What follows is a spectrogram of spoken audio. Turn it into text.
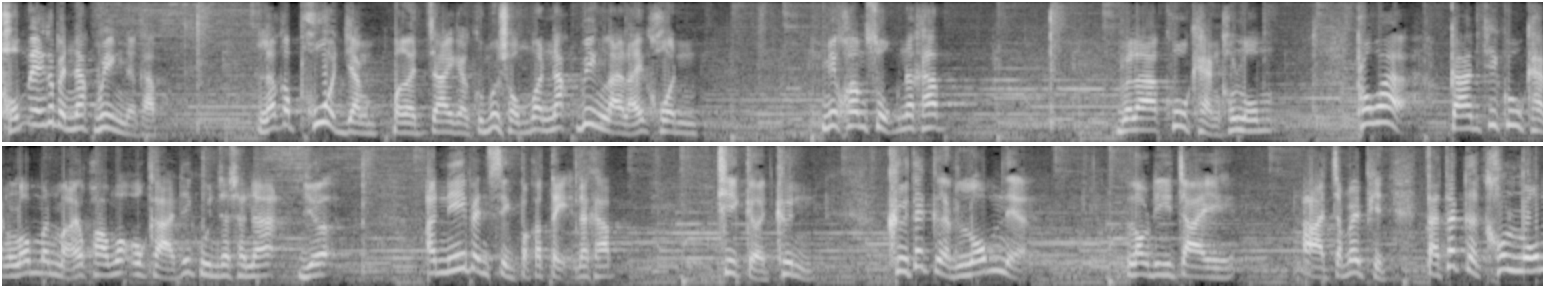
ผมเองก็เป็นนักวิ่งนะครับ แล้วก็พูดอย่างเปิดใจกับคุณผู้ชมว่านักวิ่งหลาย ๆ คนมีความสุขนะครับ เวลาคู่แข่งเขาล้ม เพราะว่า การที่คู่แข่งล้มมันหมายความว่าโอกาสที่คุณจะชนะเยอะ อันนี้เป็นสิ่งปกตินะครับที่เกิดขึ้น คือถ้าเกิดล้มเนี่ยเราดีใจอาจจะไม่ผิด แต่ถ้าเกิดเขาล้ม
